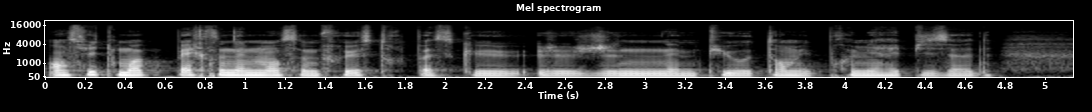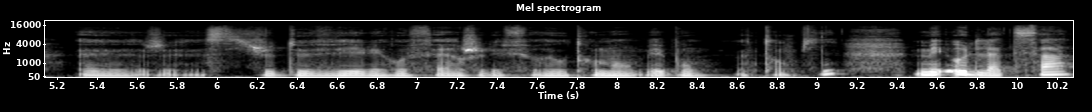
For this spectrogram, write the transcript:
Ensuite, moi, personnellement, ça me frustre parce que je, n'aime plus autant mes premiers épisodes. Euh, si je devais les refaire, je les ferais autrement, mais bon, tant pis. Mais au-delà de ça,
